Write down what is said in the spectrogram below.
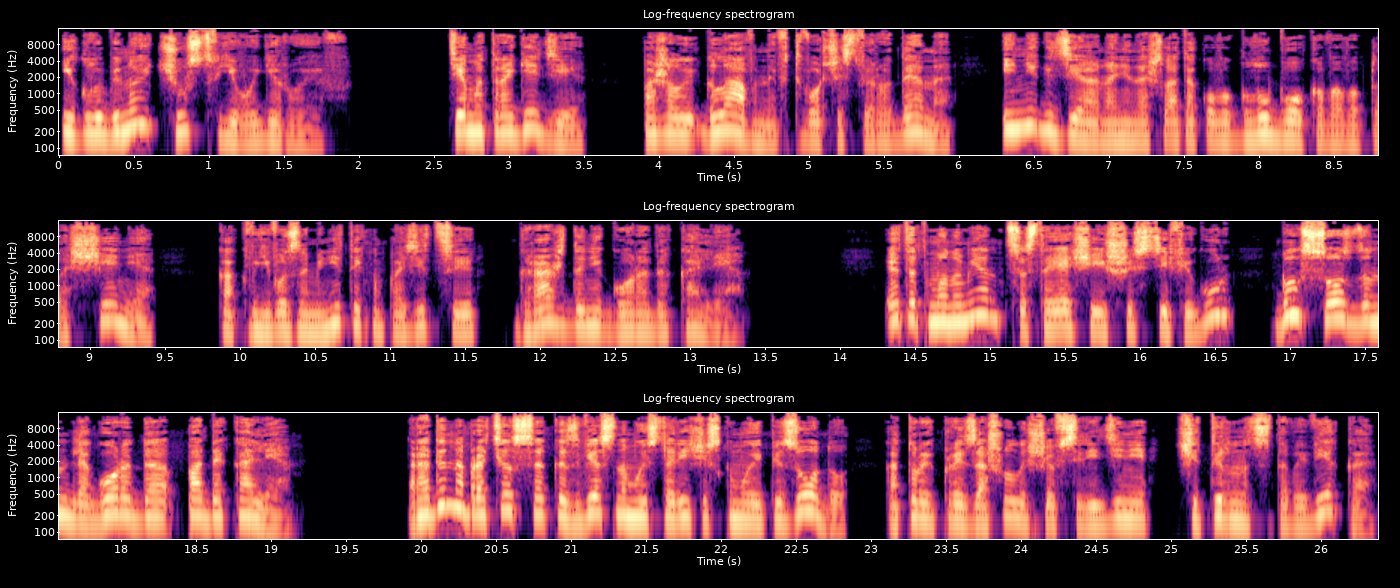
и глубиной чувств его героев. Тема трагедии, пожалуй, главной в творчестве Родена, и нигде она не нашла такого глубокого воплощения, как в его знаменитой композиции «Граждане города Кале». Этот монумент, состоящий из шести фигур, был создан для города Паде-Кале. Роден обратился к известному историческому эпизоду, который произошел еще в середине XIV века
